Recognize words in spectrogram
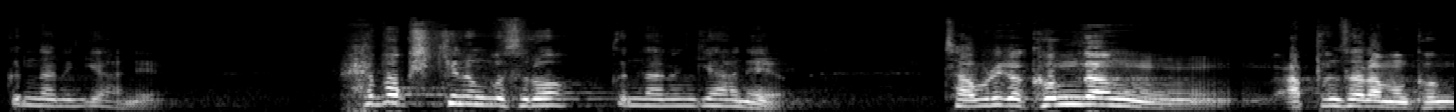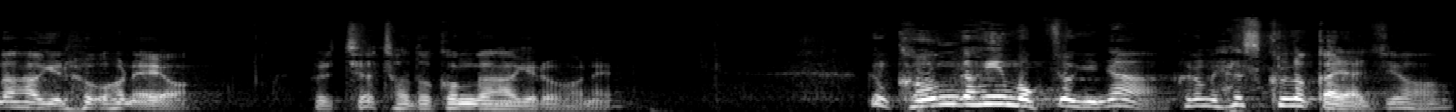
끝나는 게 아니에요. 회복시키는 것으로 끝나는 게 아니에요. 자, 우리가 건강, 아픈 사람은 건강하기를 원해요. 그렇죠? 저도 건강하기를 원해요. 그럼 건강이 목적이냐? 그러면 헬스클럽 가야죠.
